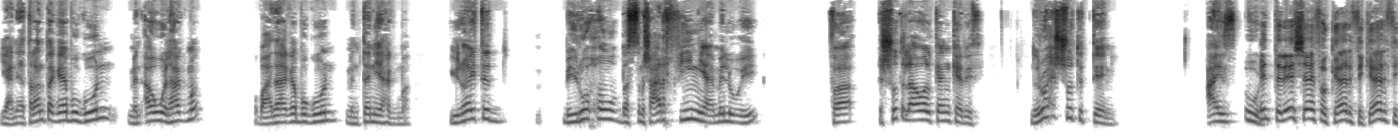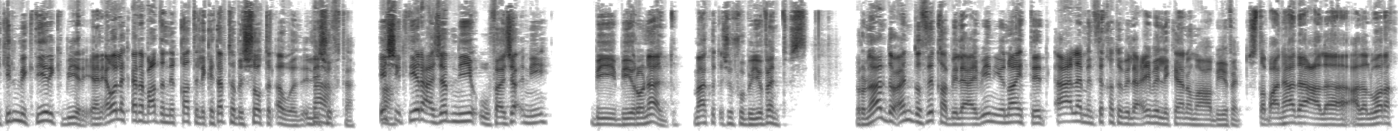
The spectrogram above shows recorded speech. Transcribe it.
يعني أتلانتا جابوا جون من أول هجمة وبعدها جابوا جون من تاني هجمة. يونايتد بيروحوا بس مش عارفين يعملوا إيه. فالشوط الأول كان كارثي. نروح الشوط الثاني عايز قول أنت ليش شايفه كارثي؟ كارثي كلمة كتير كبيرة. يعني أقول لك أنا بعض النقاط اللي كتبتها بالشوط الأول اللي آه. شفتها. إيش آه. كتير عجبني وفاجأني ب- برونالدو. ما كنت أشوفه بيوفنتوس رونالدو عنده ثقة بلاعبين يونايتد أعلى من ثقته باللاعبين اللي كانوا معه بيوفنتوس طبعا هذا على على الورق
